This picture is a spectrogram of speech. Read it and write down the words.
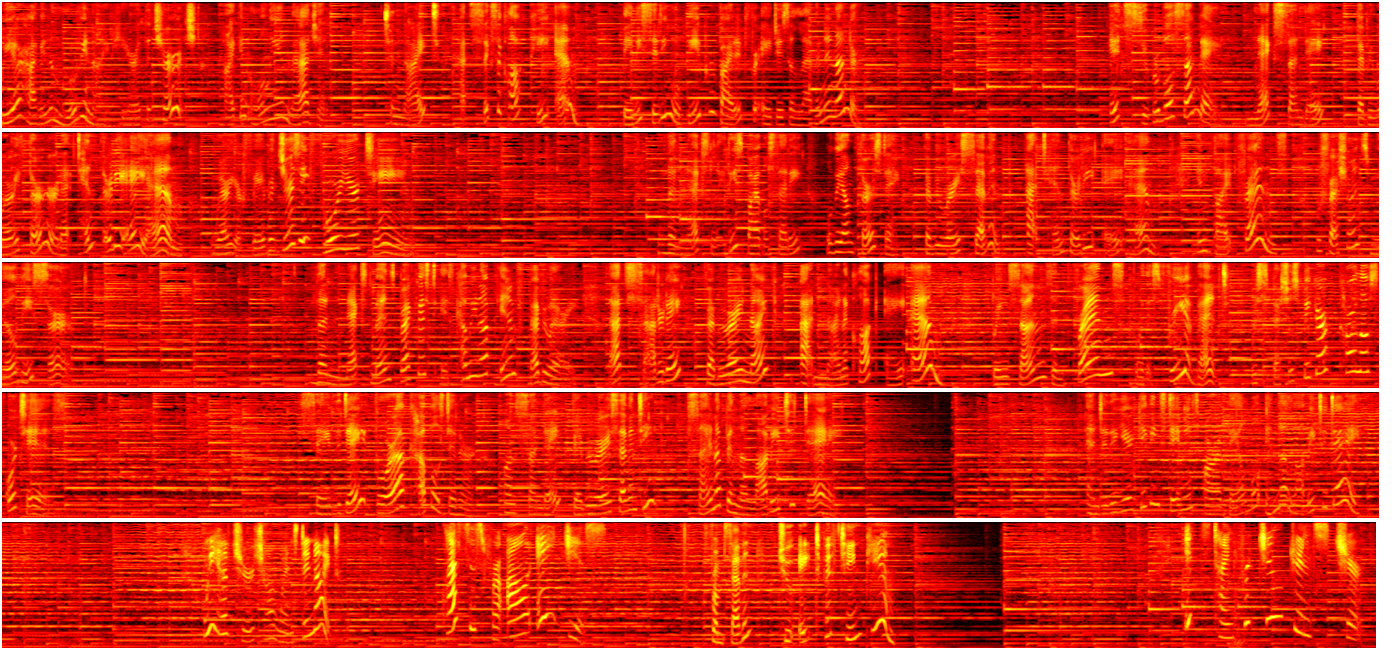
we are having a movie night here at the church. I can only imagine. Tonight at 6 o'clock p.m., babysitting will be provided for ages 11 and under. It's Super Bowl Sunday, next Sunday, February 3rd at 10:30 a.m. Wear your favorite jersey for your team. The next ladies Bible study will be on Thursday, February 7th at 10:30 a.m. Invite friends. Refreshments will be served. The next men's breakfast is coming up in February. That's Saturday, February 9th at 9 o'clock a.m. Bring sons and friends for this free event with special speaker Carlos Ortiz. Save the date for a couples dinner on Sunday, February 17th. Sign up in the lobby today. End of the year giving statements are available in the lobby today. We have church on Wednesday night. Classes for all ages. from 7 to 8:15 p.m. time for children's church.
